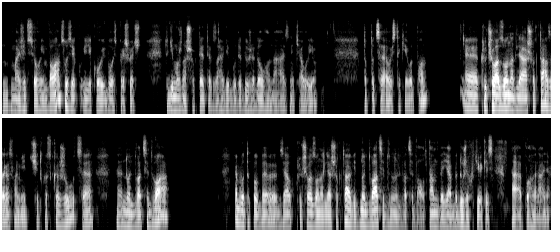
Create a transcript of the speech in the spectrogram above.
майже всього імбалансу, з яко- якого відбулось пришвидшення. Тоді можна шортити взагалі буде дуже довго на зняття лоїв. Тобто, це ось такий от план. Е, Ключова зона для шорта, зараз вам її чітко скажу, це е, 0,22. Я б таку би взяв ключова зона для шорта від 0,20 до 0,22. От там, де я би дуже хотів якесь а, поглинання.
